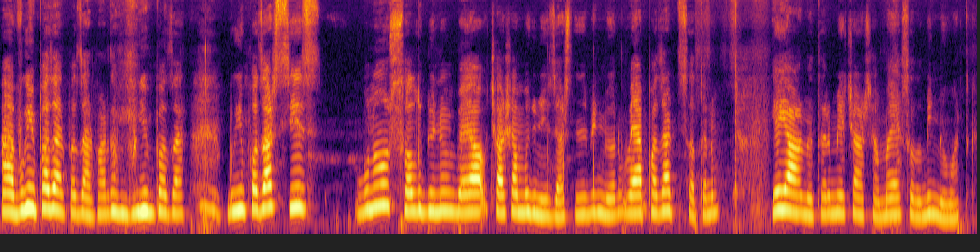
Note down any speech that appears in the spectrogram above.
Ha, bugün pazar pazar pardon bugün pazar. Bugün pazar siz bunu salı günü veya çarşamba günü izlersiniz bilmiyorum. Veya pazartesi atarım. Ya yarın atarım ya çarşamba ya salı bilmiyorum artık.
